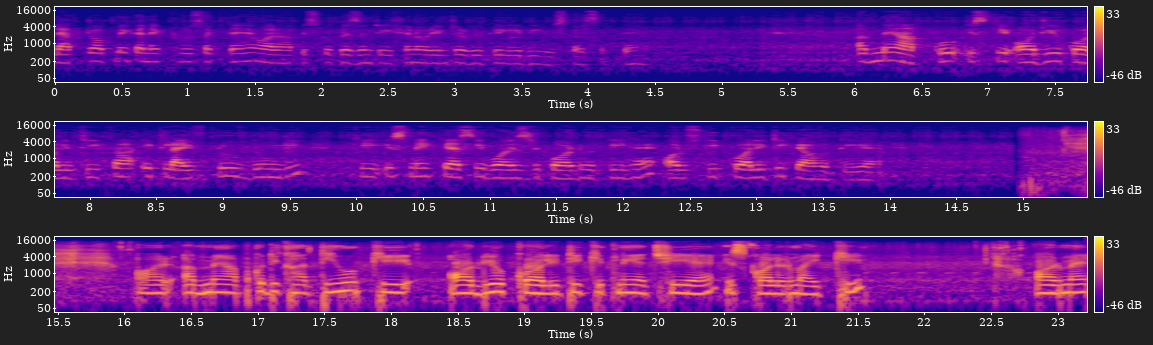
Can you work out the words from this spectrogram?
लैपटॉप में कनेक्ट हो सकते हैं और आप इसको प्रेजेंटेशन और इंटरव्यू के लिए भी यूज़ कर सकते हैं। अब मैं आपको इसके ऑडियो क्वालिटी का एक लाइव प्रूफ दूँगी कि इसमें कैसी वॉइस रिकॉर्ड होती है और उसकी क्वालिटी क्या होती है। और अब मैं आपको दिखाती हूँ कि ऑडियो क्वालिटी कितनी अच्छी है इस कॉलर माइक की। और मैं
